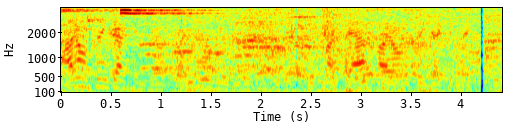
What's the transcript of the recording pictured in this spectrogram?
I don't think I can jump right now. With my calf, I don't think I can make it.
